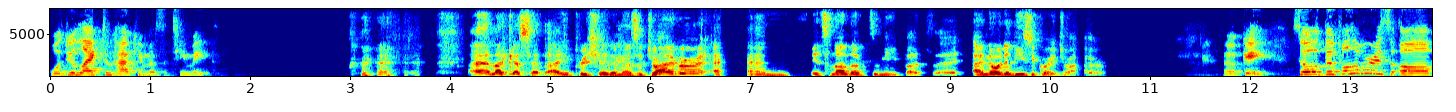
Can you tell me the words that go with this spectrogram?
Would you like to have him as a teammate? uh, like I said, I appreciate him as a driver, and, and it's not up to me, but uh, I know that he's a great driver. Okay, so the followers of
